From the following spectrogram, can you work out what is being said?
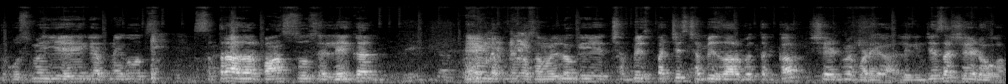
तो उसमें ये है कि अपने को सत्रह हज़ार पाँच सौ से लेकर एंड अपने को समझ लो कि ये छब्बीस, पच्चीस, छब्बीस हज़ार रुपये तक का शेड में पड़ेगा। लेकिन जैसा शेड होगा,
